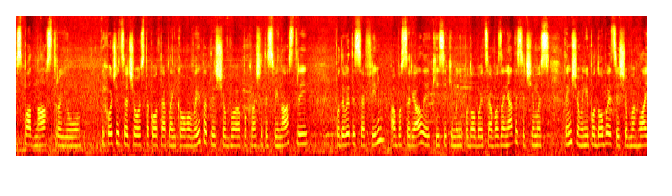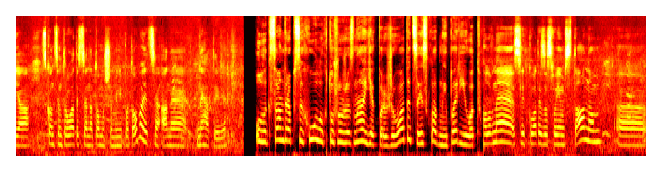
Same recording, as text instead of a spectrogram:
спад настрою. І хочеться чогось такого тепленького випити, щоб покращити свій настрій, подивитися фільм або серіали якісь, які мені подобаються, або зайнятися чимось тим, що мені подобається, і щоб могла я сконцентруватися на тому, що мені подобається, а не негативі. Олександра психолог, тож уже знає, як переживати цей складний період. Головне слідкувати за своїм станом, е,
